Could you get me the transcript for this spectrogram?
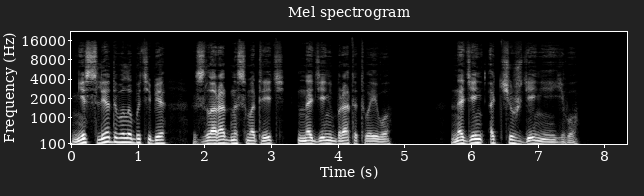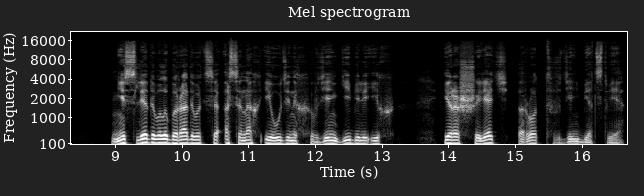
Не следовало бы тебе злорадно смотреть на день брата твоего, на день отчуждения его. Не следовало бы радоваться о сынах иудиных в день гибели их и расширять род в день бедствия.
